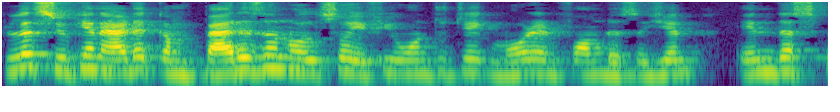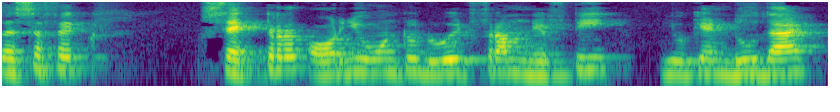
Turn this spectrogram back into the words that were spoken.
Plus, you can add a comparison also if you want to take more informed decision in the specific sector or you want to do it from Nifty, you can do that.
